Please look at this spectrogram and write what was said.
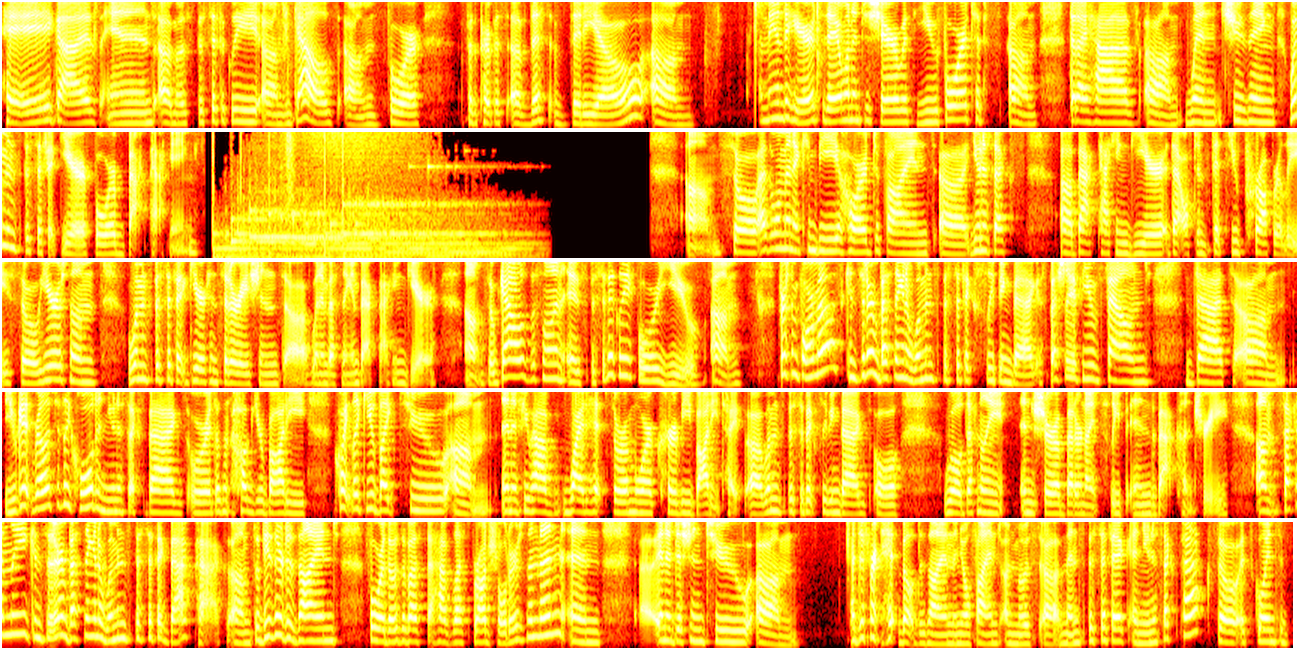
Hey guys, and uh, most specifically um, gals, um, for for the purpose of this video, um, Amanda here. Today I wanted to share with you four tips um, that I have um, when choosing women specific gear for backpacking. Um, so as a woman, it can be hard to find uh, unisex uh, backpacking gear that often fits you properly. So here are some women-specific gear considerations uh, when investing in backpacking gear. Um, so gals, this one is specifically for you. Um, First and foremost, consider investing in a women-specific sleeping bag, especially if you've found that um, you get relatively cold in unisex bags or it doesn't hug your body quite like you'd like to, um, and if you have wide hips or a more curvy body type. Uh, women-specific sleeping bags will, will definitely ensure a better night's sleep in the backcountry. Um, secondly, consider investing in a women's specific backpack. Um, so these are designed for those of us that have less broad shoulders than men, and uh, in addition to um, a different hip belt design than you'll find on most uh, men specific and unisex packs. So it's going to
